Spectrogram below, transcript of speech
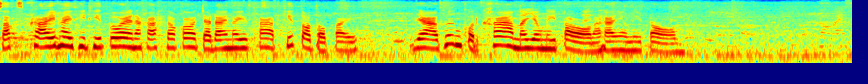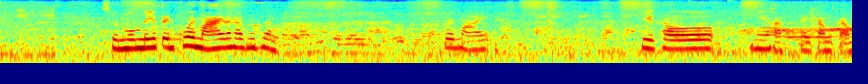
Subscribe ให้พี่ทิศด้วยนะคะ แล้วก็จะได้ไม่พลาดคลิปต่อๆไป อย่าเพิ่งกดข้ามนะ ยังมีต่อนะคะ ยังมีต่อ ส่วนมุมนี้เป็นกล้วยไม้นะคะเพื่อนๆกล้วยไม้ ที่เขานี่ค่ะเป็นกำกำ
